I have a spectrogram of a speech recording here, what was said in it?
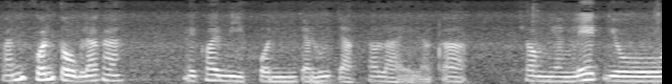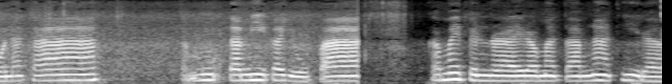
ฝันฝนตกแล้วค่ะ ไม่ค่อยมีคนจะรู้จักเท่าไหร่ แล้วก็ช่องยังเล็กอยู่นะคะตะมุตามีก็อยู่ป่าก็ไม่เป็นไรเรามาตามหน้าที่เรา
